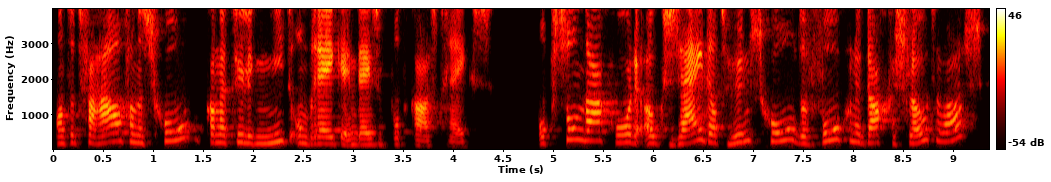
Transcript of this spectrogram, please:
Want het verhaal van een school kan natuurlijk niet ontbreken in deze podcastreeks. Op zondag hoorden ook zij dat hun school de volgende dag gesloten was,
